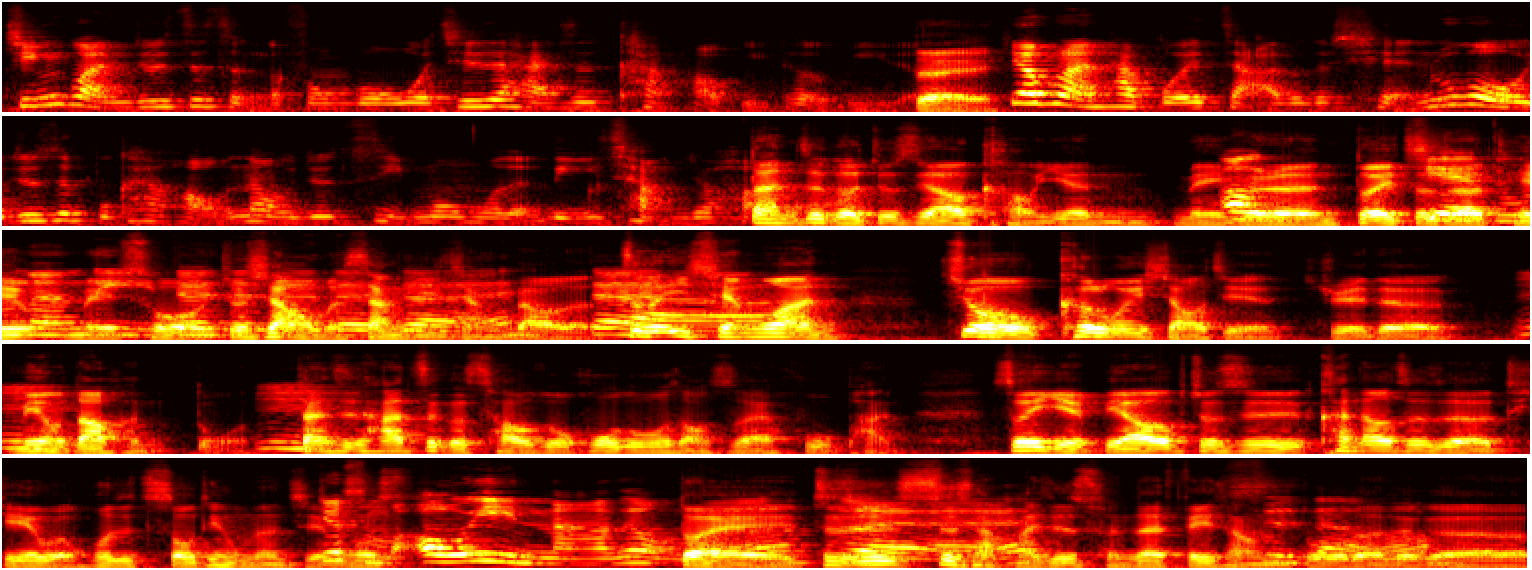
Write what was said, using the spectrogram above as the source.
尽管就是这整个风波，我其实还是看好比特币的。对，要不然他不会砸这个钱。如果我就是不看好，那我就自己默默的离场就好了。但这个就是要考验每个人对这个贴，没错就像我们上集讲到的，对这个一啊千万，就克洛伊小姐觉得没有到很多，但是他这个操作或多或少是在护盘，所以也不要就是看到这则贴文或者收听我们的节目就什么 all in 啊这种的。对，就是市场还是存在非常多的的这个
